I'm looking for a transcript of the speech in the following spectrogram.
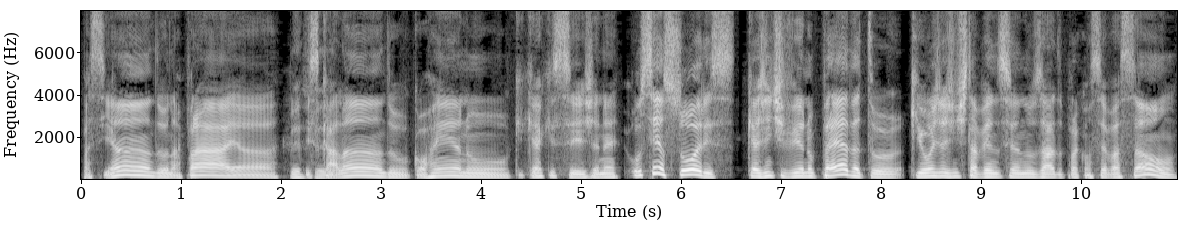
passeando na praia, Perfeito. escalando, correndo, o que quer que seja, né? Os sensores que a gente vê no Predator, que hoje a gente está vendo sendo usado para conservação,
